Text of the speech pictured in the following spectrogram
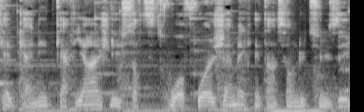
quelques années de carrière, je l'ai sorti trois fois, jamais avec l'intention de l'utiliser.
